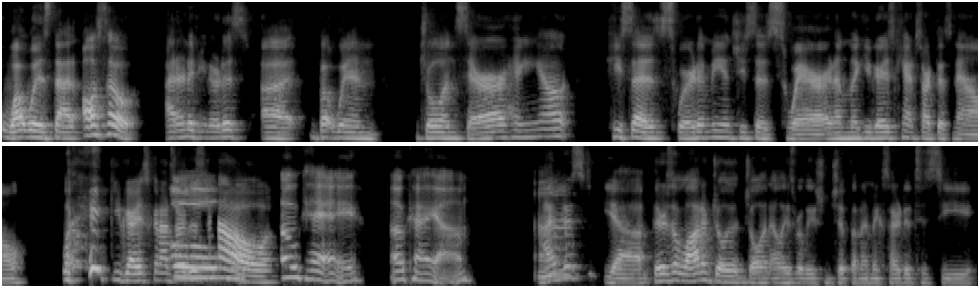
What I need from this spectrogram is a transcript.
what was that also i don't know if you noticed uh but when joel and sarah are hanging out he says swear to me and she says swear and i'm like you guys can't start this now like you guys cannot start Oh. this now Okay. Okay, yeah. i'm Uh, just yeah there's a lot of joel, joel and ellie's relationship that i'm excited to see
